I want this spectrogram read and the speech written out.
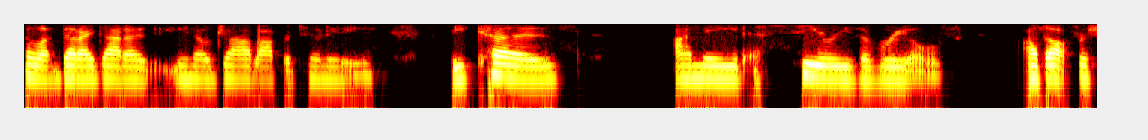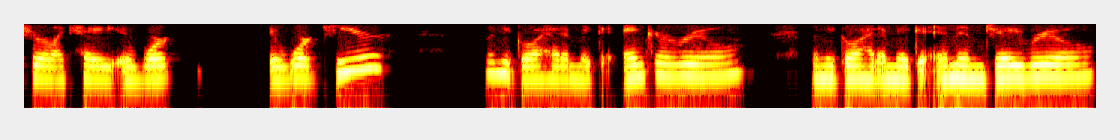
that that I got a you know job opportunity because I made a series of reels. I thought for sure like, hey, it worked. It worked here. Let me go ahead and make an anchor reel. Let me go ahead and make an MMJ reel.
